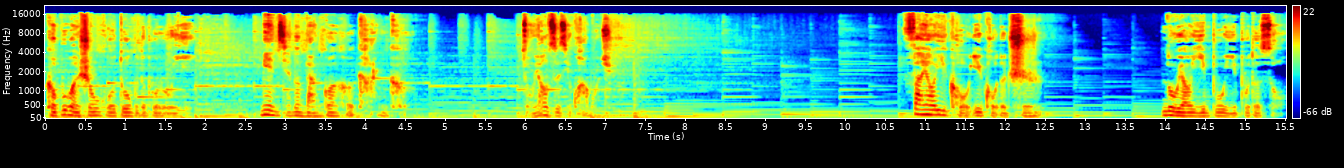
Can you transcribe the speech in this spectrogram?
可不管生活多么的不如意，面前的难关和坎坷，总要自己跨过去。饭要一口一口的吃，路要一步一步的走，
